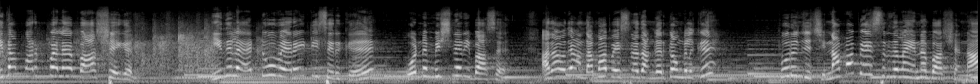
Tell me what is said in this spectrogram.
இதான் பற்பல பாஷைகள். இதுல டூ வெரைட்டிஸ் இருக்கு. ஒன்று மிஷினரி பாஷை. அதாவது அந்த அம்மா பேசுனது அங்க இருக்கவங்களுக்கு புரிஞ்சிச்சு. நம்ம பேசுறதெல்லாம் என்ன பாஷைன்னா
